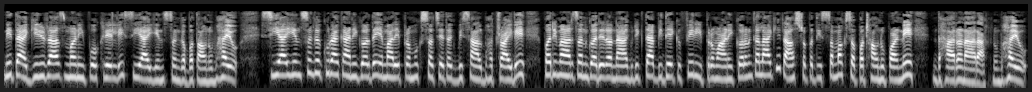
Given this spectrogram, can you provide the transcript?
नेता गिरिराज मणि पोखरेलले सीआईएन सँग बताउनुभयो। सीआईएनसँग कुराकानी गर्दै एमाले प्रमुख सचेतक विशाल भट्टराईले परिमार्जन गरेर नागरिकता विधेयक फेरि प्रमाणीकरणका लागि राष्ट्रपति समक्ष पठाउनु पर्ने धारणा राख्नुभयो।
